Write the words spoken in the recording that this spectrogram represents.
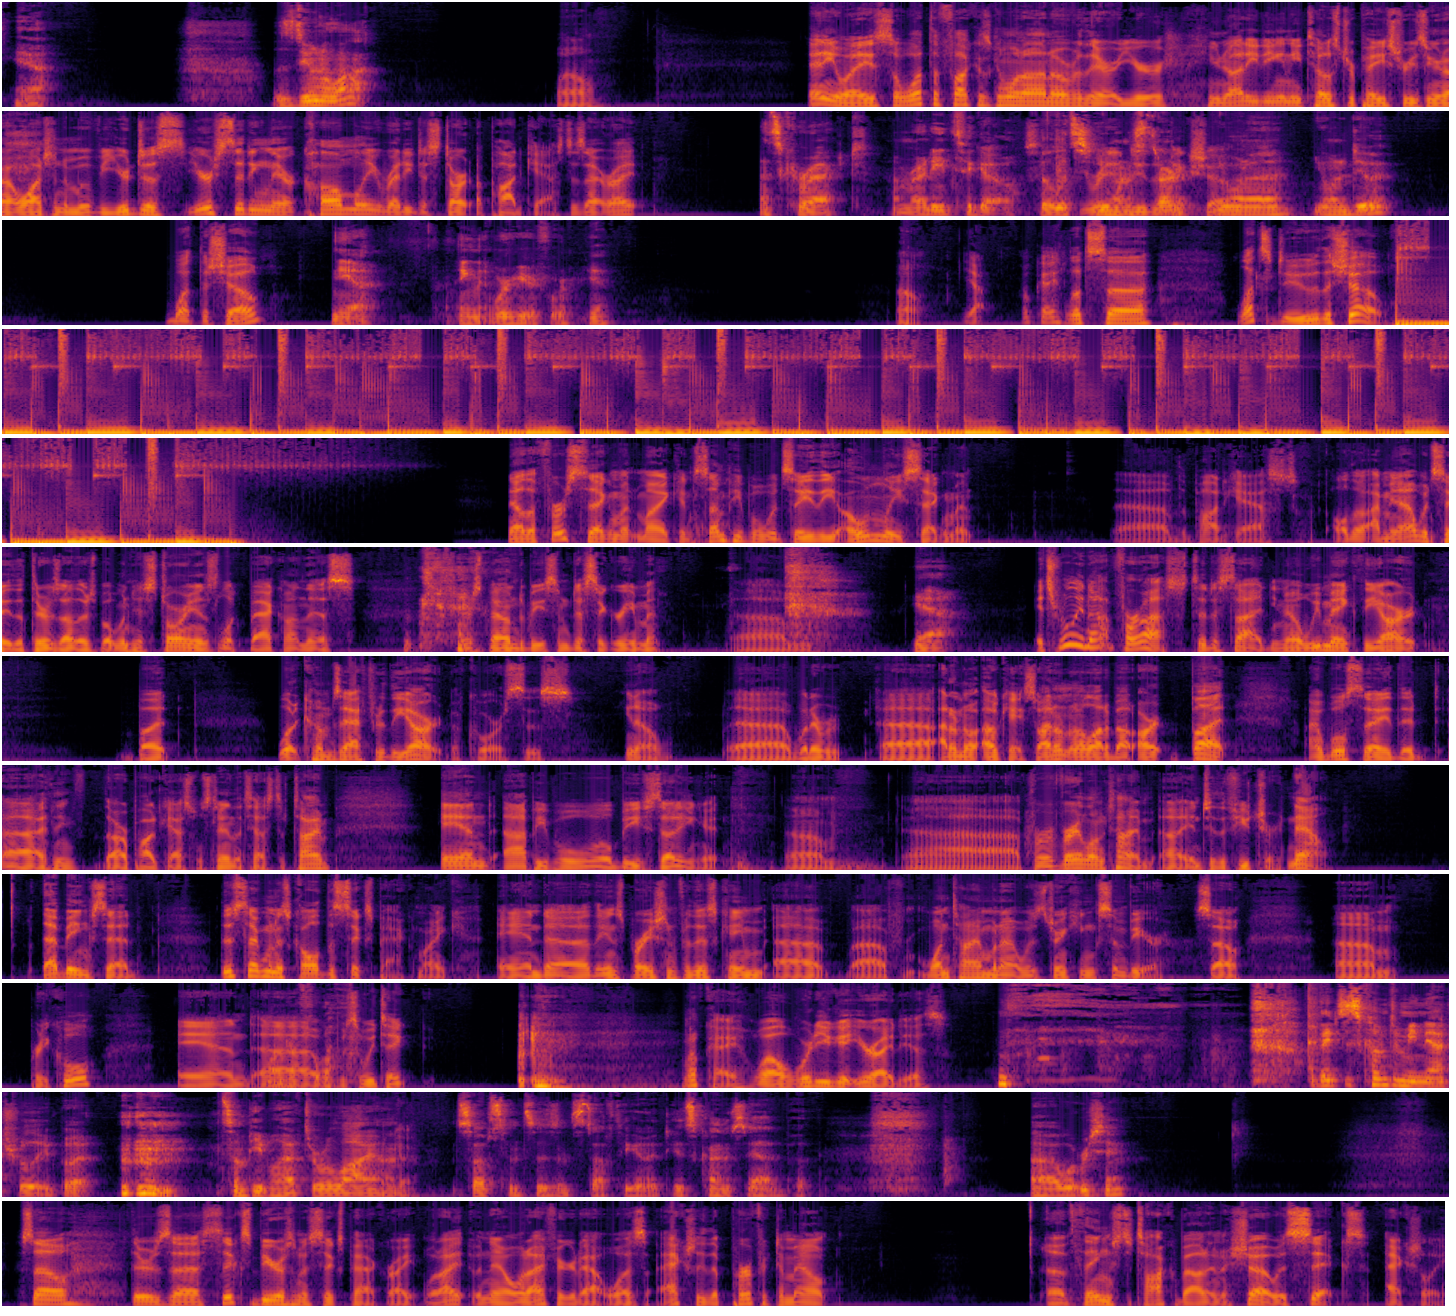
Yeah, was doing a lot. Well. Anyway, so what the fuck is going on over there? You're you're not eating any toaster pastries, you're not watching a movie. You're just you're sitting there calmly ready to start a podcast. Is that right? That's correct. I'm ready to go. So let's. You You, ready to want do to the big show? You want to? You want to do it? What, the show? Yeah, thing that we're here for. Yeah. Oh, yeah. Okay, let's uh let's do the show. Now, the first segment, Mike, and some people would say the only segment uh, of the podcast, although, I mean, I would say that there's others, but when historians look back on this, there's bound to be some disagreement. Um, Yeah. it's really not for us to decide. You know, we make the art, but what comes after the art, of course, is, you know, uh, whatever. Uh, I don't know. Okay, so I don't know a lot about art, but I will say that uh, I think our podcast will stand the test of time, and uh, people will be studying it um, uh, for a very long time uh, into the future. Now, that being said, this segment is called the Six Pack, Mike, and uh, the inspiration for this came uh, uh, from one time when I was drinking some beer. So, um, pretty cool. And uh, so we take. okay, well, where do you get your ideas? They just come to me naturally, but some people have to rely on Okay. substances and stuff to get ideas. It's kind of sad, but uh, what were you saying? So there's uh, six beers in a six pack, right? What I now what I figured out was actually the perfect amount of things to talk about in a show is six, actually,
